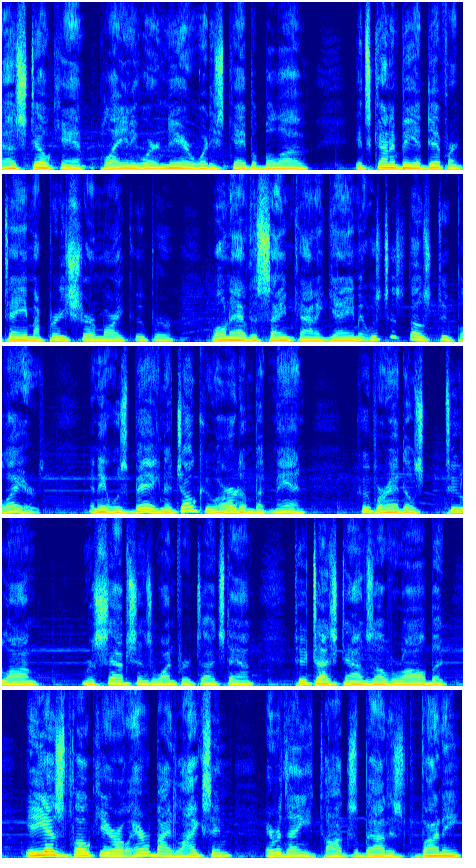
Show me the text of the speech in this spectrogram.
Uh, still can't play anywhere near what he's capable of. It's going to be a different team. I'm pretty sure Mari Cooper won't have the same kind of game. It was just those two players, and it was big. Njoku hurt him, but man, Cooper had those two long receptions, one for a touchdown, two touchdowns overall. But he is a folk hero. Everybody likes him. Everything he talks about is funny.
